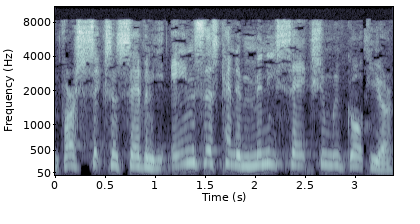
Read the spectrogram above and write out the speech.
verse 6 and 7, he ends this kind of mini section we've got here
